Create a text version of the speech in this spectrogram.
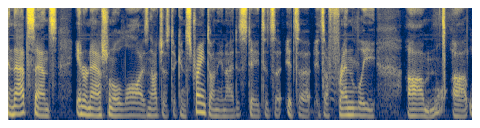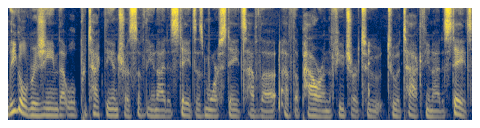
in that sense, international law is not just a constraint on the United States; it's a it's a it's a friendly um, uh, legal regime that will protect the interests of the United States as more states have the have the power in the future to to attack the United States.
